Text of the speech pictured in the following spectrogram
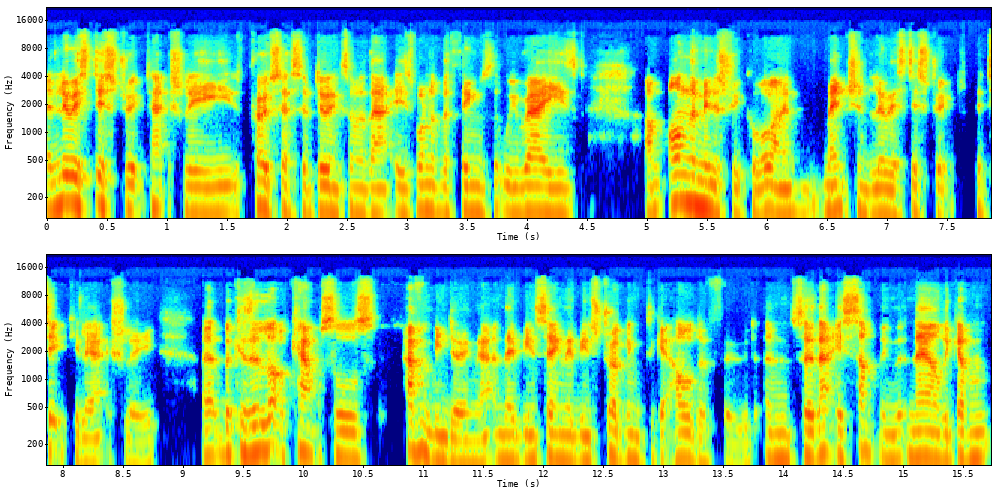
and lewes district actually process of doing some of that is one of the things that we raised um, on the ministry call. I mentioned lewes district particularly actually uh, because a lot of councils haven't been doing that and they've been saying they've been struggling to get hold of food. And so that is something that now the government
